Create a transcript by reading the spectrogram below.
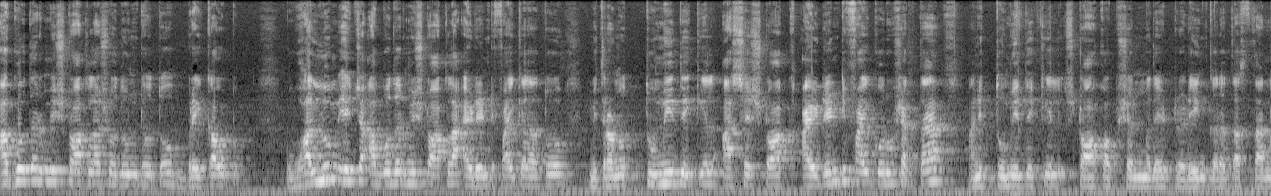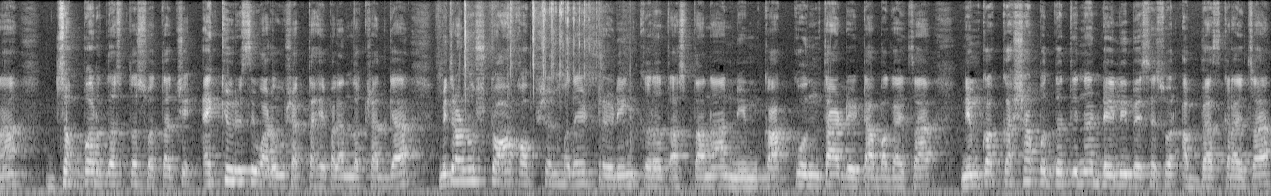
अगोदर मी स्टॉकला शोधून ठेवतो. ब्रेकआउट व्हॉल्यूम एच्या अगोदर मी स्टॉकला आयडेंटिफाय केला तो. मित्रांनो तुम्ही देखील असे स्टॉक आयडेंटिफाय करू शकता आणि तुम्ही देखील स्टॉक ऑप्शनमध्ये ट्रेडिंग करत असताना जबरदस्त स्वतःची ॲक्युरेसी वाढवू शकता हे पहिल्यांदा लक्षात घ्या. मित्रांनो स्टॉक ऑप्शनमध्ये ट्रेडिंग करत असताना नेमका कोणता डेटा बघायचा नेमका कशा पद्धतीनं डेली बेसिसवर अभ्यास करायचा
